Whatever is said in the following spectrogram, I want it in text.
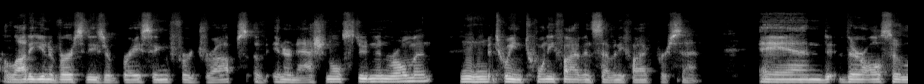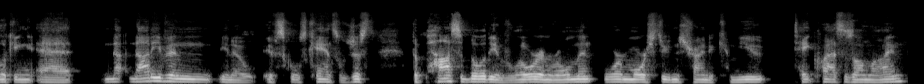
a lot of universities are bracing for drops of international student enrollment mm-hmm. between twenty five and seventy five percent, and they're also looking at not, not even you know if schools cancel just the possibility of lower enrollment or more students trying to commute take classes online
